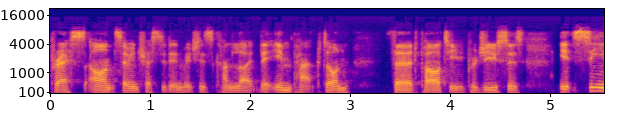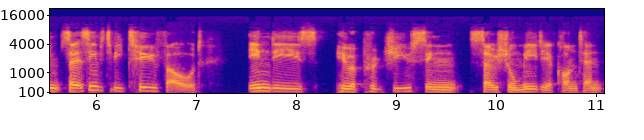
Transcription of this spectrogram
press aren't so interested in, which is kind of like the impact on third party producers. It seems so it seems to be twofold. Indies who are producing social media content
